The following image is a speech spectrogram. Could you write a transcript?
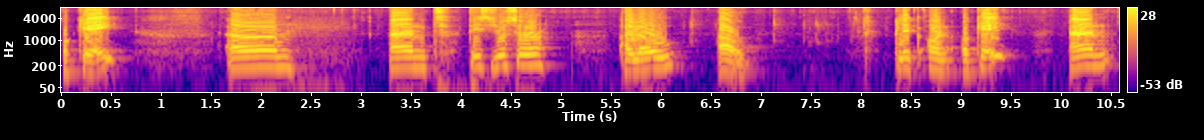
OK. Um, and this user allow all. Click on OK and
